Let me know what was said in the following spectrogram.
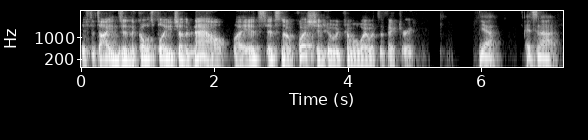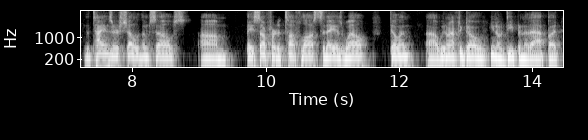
If the Titans and the Colts played each other now, like it's it's no question who would come away with the victory. Yeah, it's not. The Titans are a shell of themselves. Um, they suffered a tough loss today as well, Dylan. Uh, we don't have to go, you know, deep into that, but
